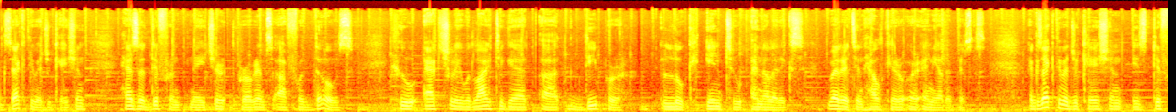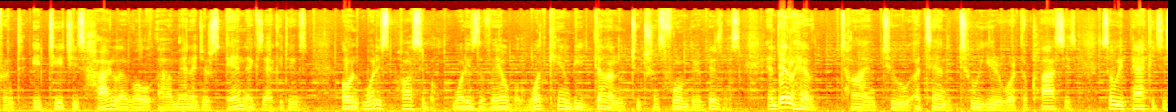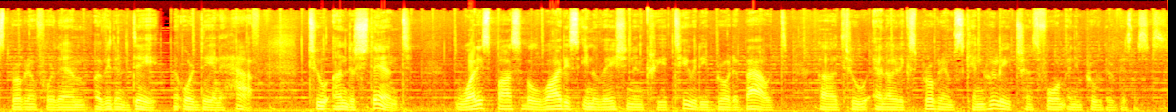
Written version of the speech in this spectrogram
executive education has a different nature. The programs are for those who actually would like to get a deeper look into analytics, whether it's in healthcare or any other business. Executive education is different. It teaches high-level uh, managers and executives on what is possible, what is available, what can be done to transform their business. And they don't have time to attend a two-year worth of classes. So we package this program for them within a day or a day and a half to understand what is possible, why this innovation and creativity brought about uh, through analytics programs can really transform and improve their businesses.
